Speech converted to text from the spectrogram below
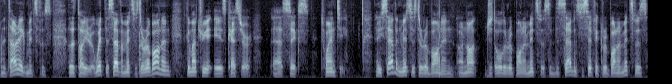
And the Tareg mitzvahs of the Torah, with the seven mitzvahs, the Rabbanan, Gematria is Kesser uh, 620. Now, these seven mitzvahs to Rabbanan are not just all the Rabbanan mitzvahs. The seven specific Rabbanan mitzvahs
